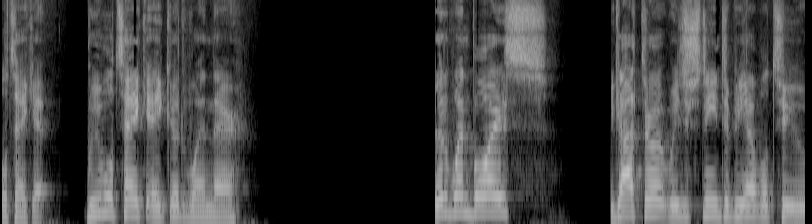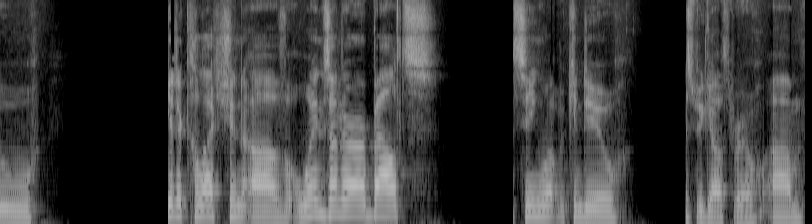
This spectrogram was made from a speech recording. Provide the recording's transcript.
We'll take it. We will take a good win there. Good win, boys. We got through it. We just need to be able to get a collection of wins under our belts, seeing what we can do as we go through. Um,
